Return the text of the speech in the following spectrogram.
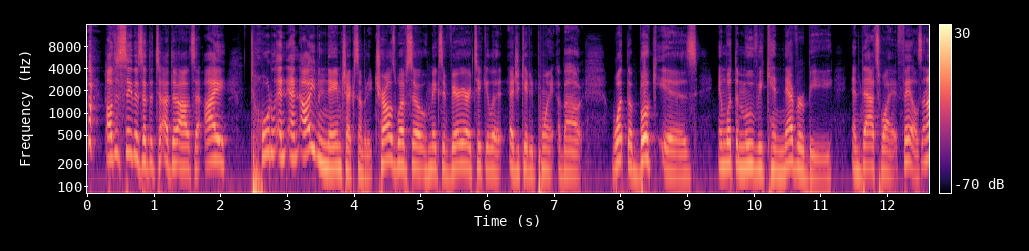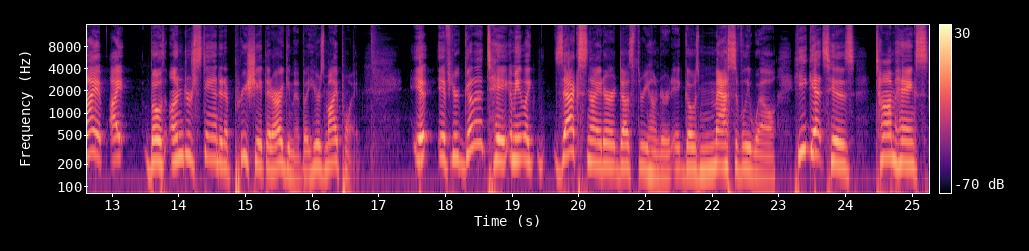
I'll just say this at the t- at the outset: I totally and, and I'll even name check somebody, Charles Webso, who makes a very articulate, educated point about what the book is and what the movie can never be, and that's why it fails. And I I both understand and appreciate that argument, but here's my point if if you're gonna take, I mean, like Zack Snyder does 300, it goes massively well. He gets his Tom Hanks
